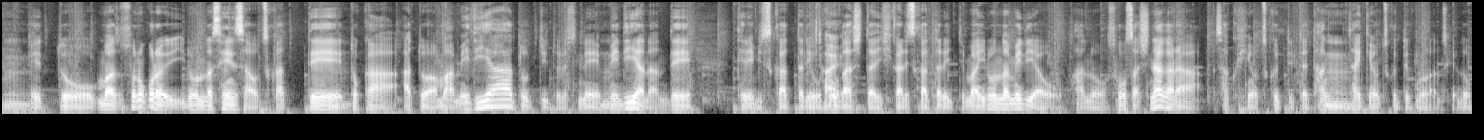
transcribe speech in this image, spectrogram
うん。えっとまあ、その頃はいろんなセンサーを使ってとか、あとはまあメディアアートっていうとですね、メディアなんでテレビ使ったり音を出したり光使ったりって、いまあ、いろんなメディアをあの操作しながら作品を作っていったり体験を作っていくものなんですけど、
